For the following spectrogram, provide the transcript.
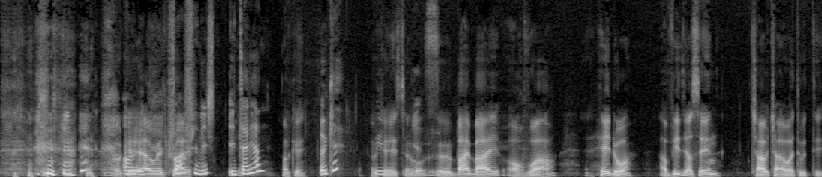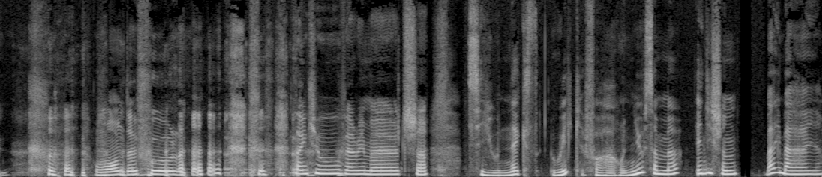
Okay, I will For try. Finnish, Italian? Okay, Okay. okay. So Yes. uh, bye bye, au revoir, hey do, auf Wiedersehen, ciao ciao a tutti. Wonderful. Thank you very much. See you next week for our new summer edition. Bye bye.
